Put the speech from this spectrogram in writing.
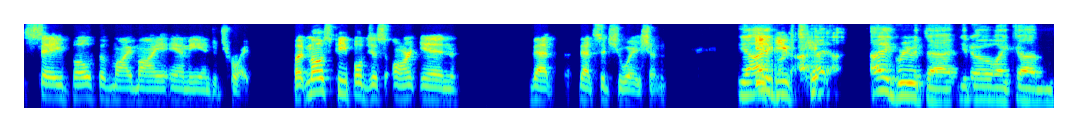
say both of my Miami and Detroit. But most people just aren't in that that situation. Yeah, I agree, t- I, I agree with that. You know, like um,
